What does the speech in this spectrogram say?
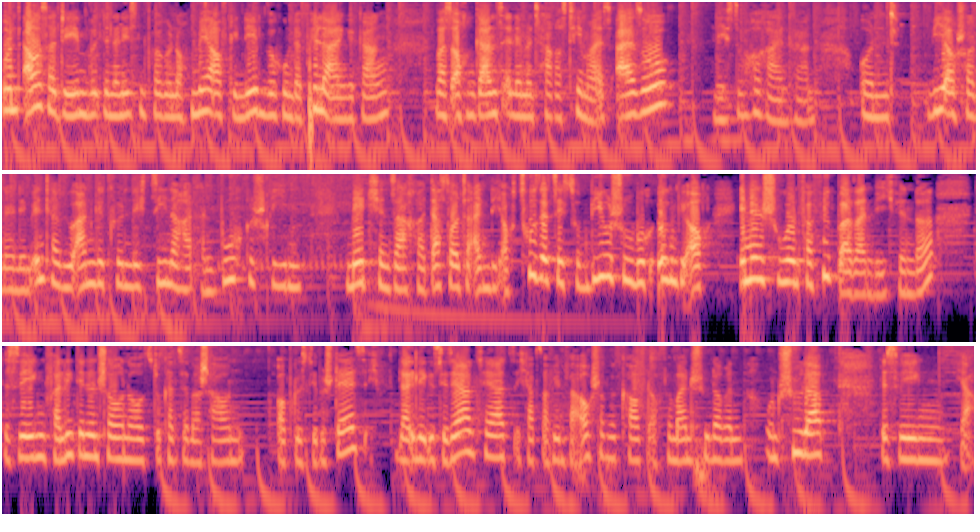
Und außerdem wird in der nächsten Folge noch mehr auf die Nebenwirkungen der Pille eingegangen, was auch ein ganz elementares Thema ist. Also nächste Woche reinhören. Und wie auch schon in dem Interview angekündigt, Sina hat ein Buch geschrieben, Mädchensache. Das sollte eigentlich auch zusätzlich zum Bioschulbuch irgendwie auch in den Schulen verfügbar sein, wie ich finde. Deswegen verlinkt in den Show Notes. Du kannst ja mal schauen, ob du es dir bestellst. Ich lege es dir sehr ans Herz. Ich habe es auf jeden Fall auch schon gekauft, auch für meine Schülerinnen und Schüler. Deswegen, ja,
